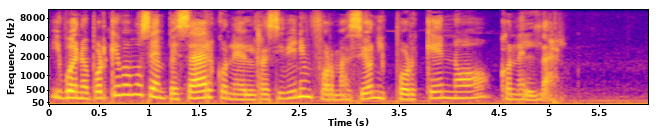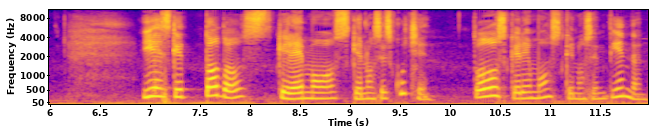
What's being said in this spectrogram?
Y bueno, ¿por qué vamos a empezar con el recibir información y por qué no con el dar? Y es que todos queremos que nos escuchen, todos queremos que nos entiendan.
